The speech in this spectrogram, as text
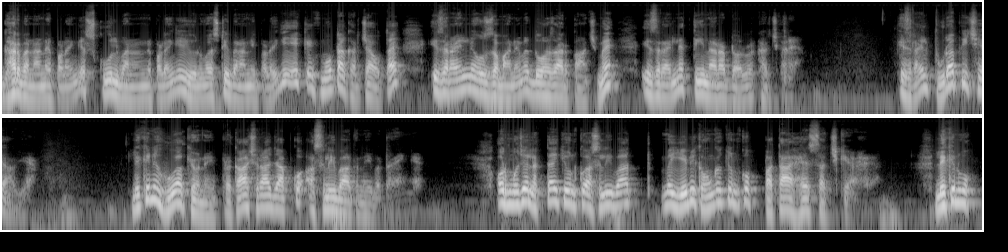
घर बनाने पड़ेंगे स्कूल बनाने पड़ेंगे यूनिवर्सिटी बनानी पड़ेगी एक एक मोटा खर्चा होता है। इसराइल ने उस ज़माने में 2005 में इसराइल ने तीन अरब डॉलर खर्च करे। इसराइल पूरा पीछे आ गया। लेकिन ये हुआ क्यों नहीं? प्रकाश राज आपको असली बात नहीं बताएँगे। और मुझे लगता है कि उनको असली बात, मैं ये भी कहूँगा कि उनको पता है सच क्या है। लेकिन वो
